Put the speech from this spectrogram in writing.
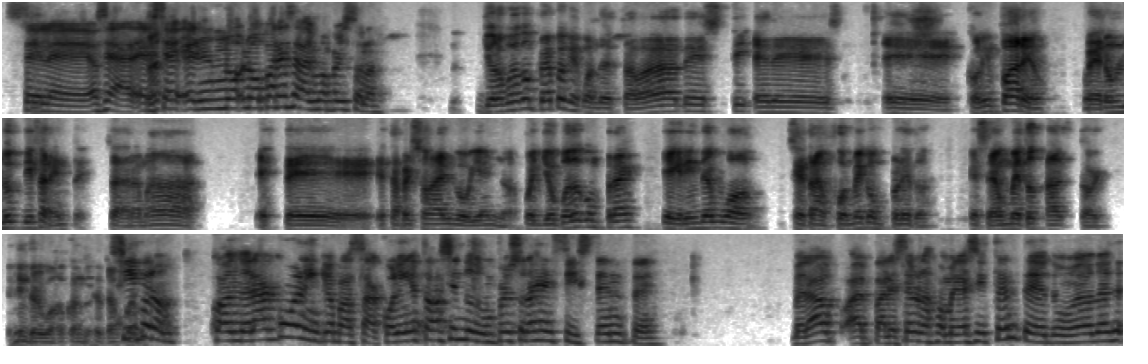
se Sí. le. O sea, él, ¿Eh? se- él no, no parece la misma persona. yo lo voy a comprar porque cuando estaba de, eh, de eh, Colin Farrell, pues era un look diferente. O sea, era más este, esta persona del gobierno. Pues yo puedo comprar que Grindelwald se transforme completo, que sea un method actor Grindelwald cuando se Sí, transforme. pero cuando era Colin, ¿qué pasa? Colin estaba haciendo de un personaje existente, ¿verdad? Al parecer una familia existente, de un-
